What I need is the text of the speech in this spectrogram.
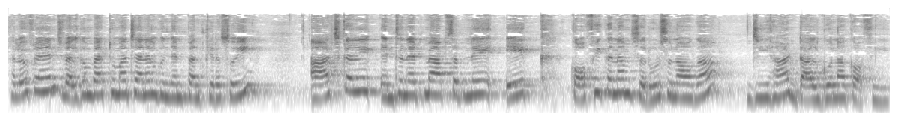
Hello friends welcome back to my channel Gunjan Pant की रसोई आजकल इंटरनेट में आप सबने एक कॉफ़ी का नाम ज़रूर सुना होगा। जी हाँ डालगोना कॉफ़ी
